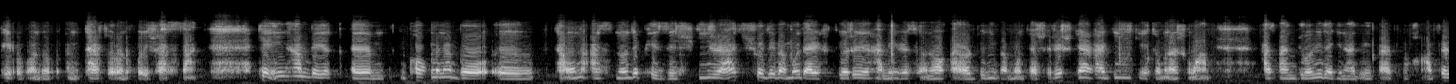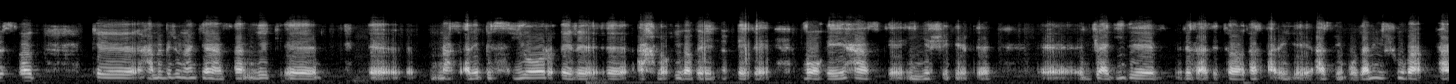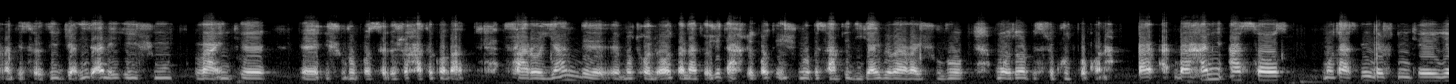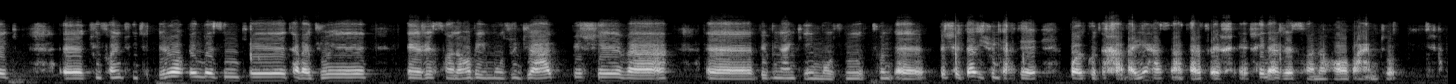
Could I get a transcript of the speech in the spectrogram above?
پیروان و طرفداران خودش هستن. که این هم به کاملا با تمام اسناد پزشکی رد شده و ما در اختیار همه رسانه ها قرار دادیم و منتشرش کردیم که احتمالا شما هم من دارید اگه ندارید براتون خواهم فرستاد که همه بدونن که اصلا یک مسئله بسیار غیر اخلاقی و غیر واقعی هست که این یه شگرد جدید وزارت اطلاعات برای از بین بردن ایشون و پرونده سازی جدید علیه ایشون و اینکه ایشون رو با صداش خفه کنه و فرایند مطالعات و نتایج تحقیقات ایشون رو به سمت دیگری ببرن و ایشون رو وادار به سکوت بکنن. بر همین اساس ما تصمیم گرفتیم که یک طوفان توییتری رو بندازیم که توجه رسانه ها به این موضوع جلب بشه و ببینن که این موضوع چون به شدت ایشون تحت بایکوت خبری هستن از طرف خیلی از رسانه ها و همینطور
